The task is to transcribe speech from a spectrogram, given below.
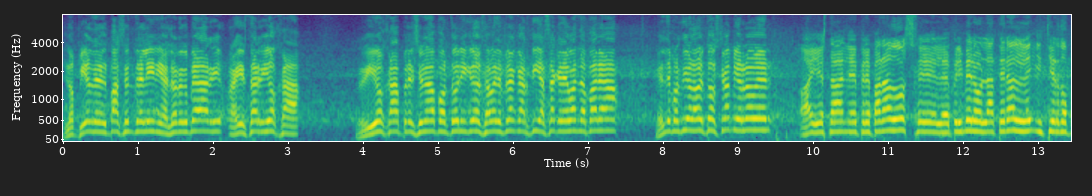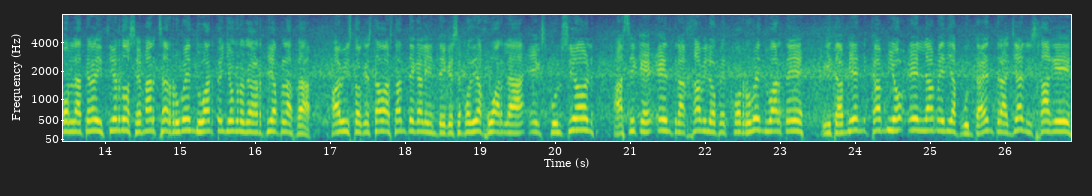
Lo pierde en el pase entre líneas. Lo recupera. Ahí está Rioja. Rioja presionado por Tony Kroos. A de Fran García. Saque de banda para el Deportivo. La vez dos cambios, Robert. Ahí están eh, preparados. El primero lateral izquierdo por lateral izquierdo. Se marcha Rubén Duarte. Yo creo que García Plaza ha visto que está bastante caliente y que se podía jugar la expulsión. Así que entra Javi López por Rubén Duarte. Y también cambio en la media punta. Entra Janis Hagi.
